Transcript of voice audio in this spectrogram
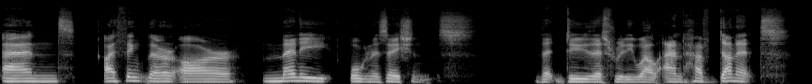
And I think there are many organizations that do this really well and have done it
